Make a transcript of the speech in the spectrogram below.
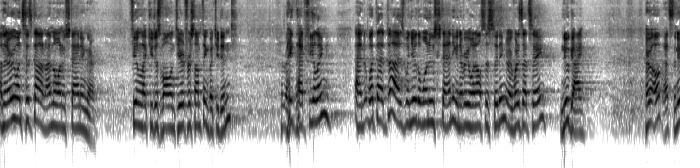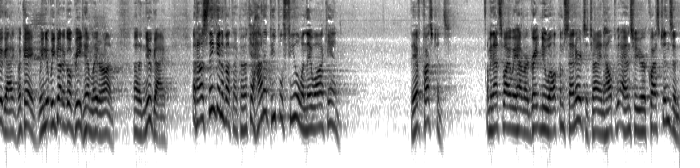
And then everyone sits down, and I'm the one who's standing there. Feeling like you just volunteered for something, but you didn't. Right? That feeling? And what that does when you're the one who's standing and everyone else is sitting, right, what does that say? New guy. Oh, that's the new guy. Okay, we, we've got to go greet him later on. Uh, new guy. And I was thinking about that. Going, okay, how do people feel when they walk in? They have questions. I mean, that's why we have our great new welcome center to try and help answer your questions. And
